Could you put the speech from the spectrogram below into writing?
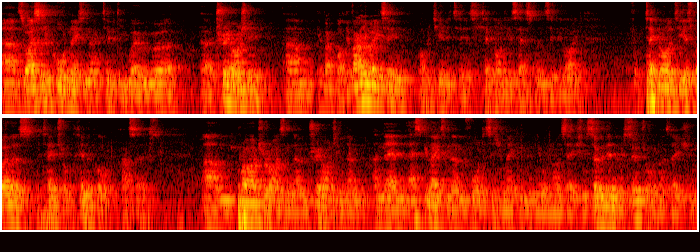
Um, so I sort of coordinated an activity where we were uh, triaging, um, eva well, evaluating opportunities, technology assessments, if you like, technology as well as potential clinical assets, um, prioritising them, triaging them, and then escalating them for decision making in the organisation, so within the research organisation.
